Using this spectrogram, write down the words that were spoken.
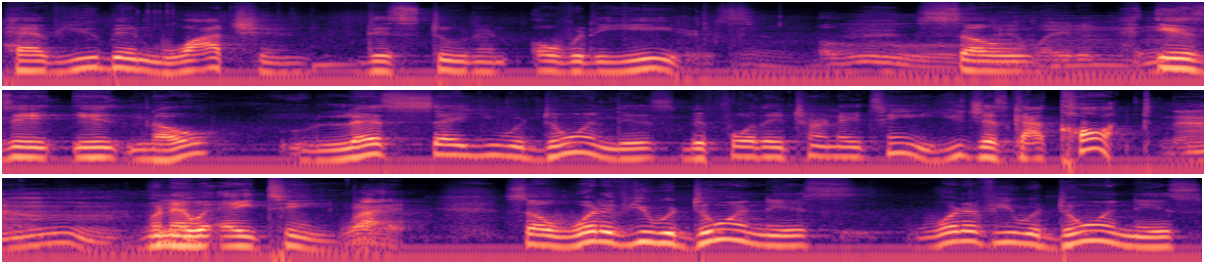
have you been watching this student over the years? Oh, so mm-hmm. is it it no? Let's say you were doing this before they turned 18. You just got caught now, when mm-hmm. they were 18. right. So what if you were doing this? What if you were doing this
